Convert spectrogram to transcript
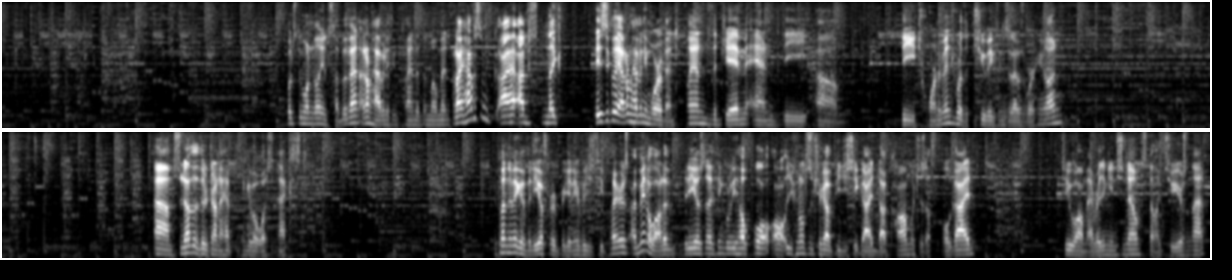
What's the 1 million sub event? I don't have anything planned at the moment, but I have some. I, I've like basically I don't have any more events planned. The gym and the um the tournament were the two big things that I was working on. Um, so now that they're done, I have to think about what's next. We plan to make a video for beginner VGC players. I've made a lot of videos that I think would be helpful. You can also check out vgcguide.com, which is a full guide to um, everything you need to know. Spent like two years on that.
